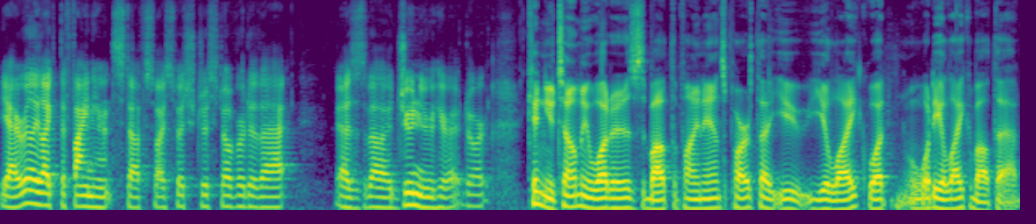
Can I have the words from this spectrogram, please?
yeah, I really liked the finance stuff, so I switched just over to that as a junior here at Dordt. Can you tell me what it is about the finance part that you, you like? What what do you like about that?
